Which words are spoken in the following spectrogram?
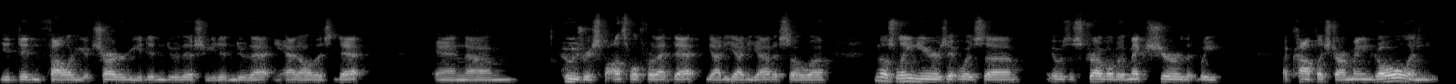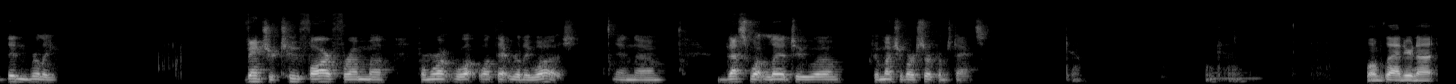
you didn't follow your charter, you didn't do this, or you didn't do that, and you had all this debt, and um, who's responsible for that debt, yada yada yada. So uh, in those lean years, it was uh, it was a struggle to make sure that we accomplished our main goal and didn't really venture too far from uh, from what, what, what that really was. And um, that's what led to, uh, to much of our circumstance. Okay. Okay. Well, I'm glad you're not,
